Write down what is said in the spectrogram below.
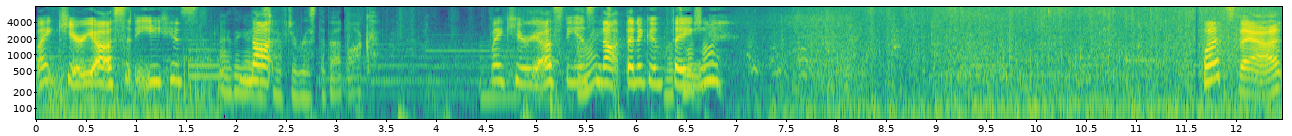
My curiosity is I think I not. just have to risk the bad luck. My curiosity has Alright, not been a good thing. What's that?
